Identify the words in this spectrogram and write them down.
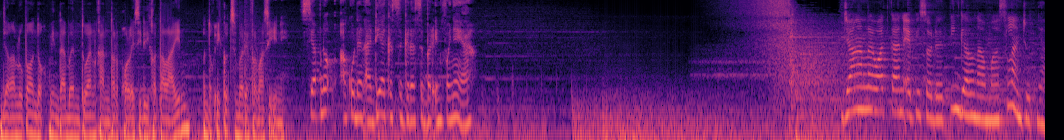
Jangan lupa untuk minta bantuan kantor polisi di kota lain untuk ikut sebar informasi ini. Siap, Nuk. Aku dan Adi akan segera sebar infonya ya. Jangan lewatkan episode Tinggal Nama selanjutnya.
